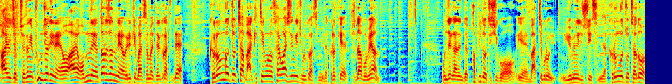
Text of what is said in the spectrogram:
아유, 저 죄송해요. 품절이네요. 아유, 없네요. 떨어졌네요. 이렇게 말씀하면 될 것 같은데 그런 것조차 마케팅으로 사용하시는 게 좋을 것 같습니다. 그렇게 주다 보면 언젠가는 이제 커피도 드시고 예 맛집으로 유명해질 수 있습니다. 그런 것조차도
